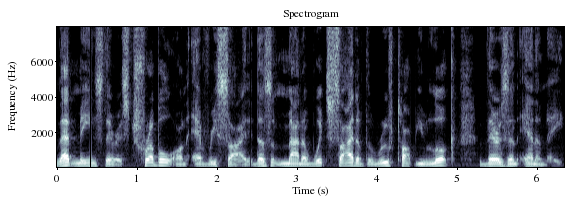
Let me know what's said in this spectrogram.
That means there is trouble on every side. It doesn't matter which side of the rooftop you look, there's an enemy.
